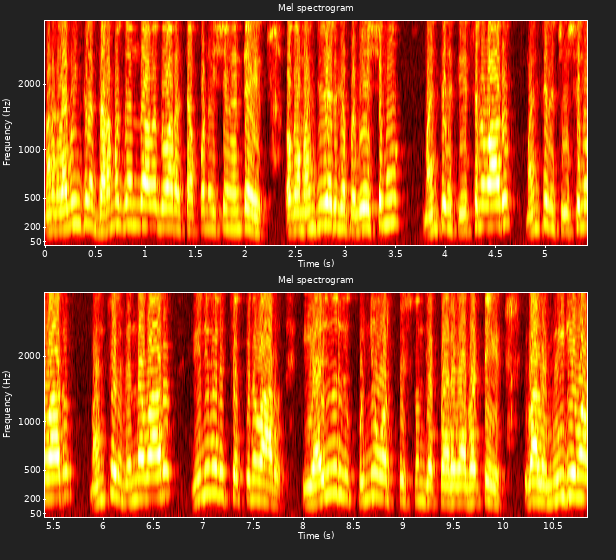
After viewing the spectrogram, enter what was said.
మనకు లభించిన ధర్మగ్రంథాల ద్వారా చెప్పని విషయం అంటే ఒక మంచి జరిగిన ప్రదేశము మంచిని చేసిన వారు మంచిని చూసిన వారు మంచిని విన్నవారు వినివిలు చెప్పిన వారు ఈ ఐదుగురికి పుణ్యం వర్తిస్తుందని చెప్పారు కాబట్టి ఇవాళ మీడియా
